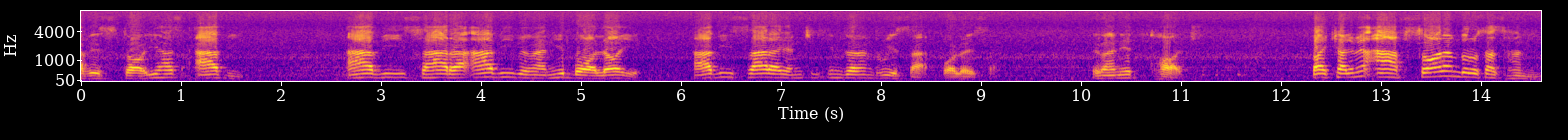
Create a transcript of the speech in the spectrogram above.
اوستایی هست اوی. اوی سر اوی به معنی بالای. اوی سر یعنی چیزی که می‌ذارن روی سر بالای سر. به معنی تاج. و کلمه افسار هم درست از همین.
